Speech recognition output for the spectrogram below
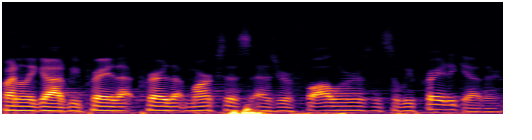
Finally, God, we pray that prayer that marks us as your followers, and so we pray together.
